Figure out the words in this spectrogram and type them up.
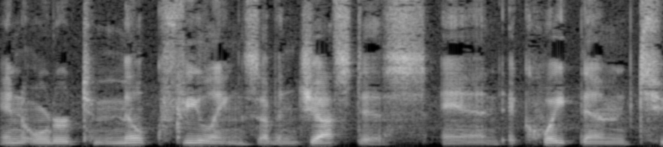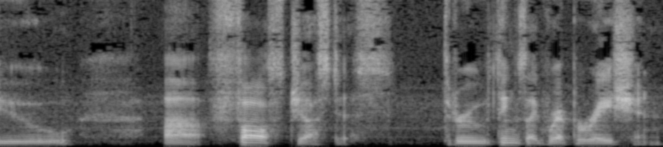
in order to milk feelings of injustice and equate them to uh, false justice through things like reparation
